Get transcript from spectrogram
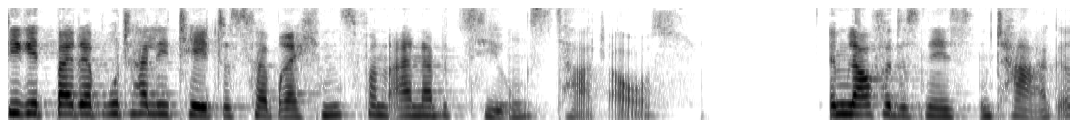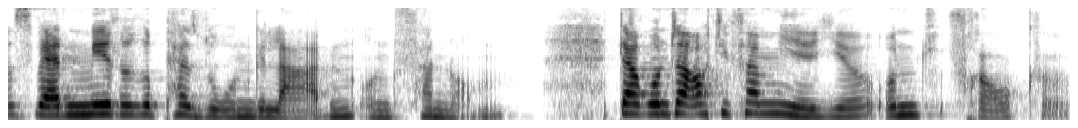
Die geht bei der Brutalität des Verbrechens von einer Beziehungstat aus. Im Laufe des nächsten Tages werden mehrere Personen geladen und vernommen. Darunter auch die Familie und Frauke.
